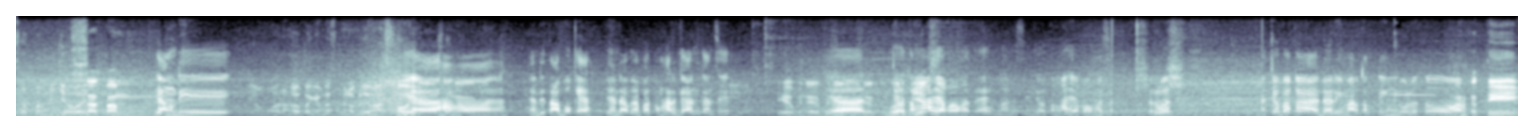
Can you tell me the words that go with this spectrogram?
Satpam di Jawa itu Satpam. Yang di yang orang nggak pakai masker nggak boleh masuk. Oh, iya, iya, benar. heeh. yang ditabuk ya, yang dap- dapat penghargaan kan sih? Iya benar benar. ya benar. Jawa Tengah biasa. ya kalau nggak eh mana sih Jawa Tengah ya kalau nggak. Terus nah, coba kak dari marketing dulu tuh. Marketing.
